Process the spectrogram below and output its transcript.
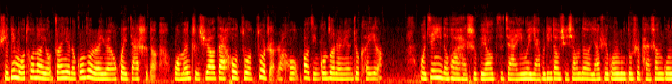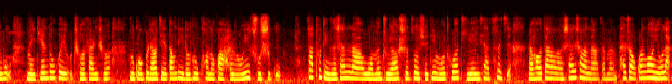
雪地摩托呢有专业的工作人员会驾驶的，我们只需要在后座坐着，然后报警工作人员就可以了。我建议的话，还是不要自驾，因为亚布力到雪乡的雅雪公路都是盘山公路，每天都会有车翻车。如果不了解当地的路况的话，很容易出事故。大秃顶子山呢，我们主要是坐雪地摩托体验一下刺激，然后到了山上呢，咱们拍照观光游览。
